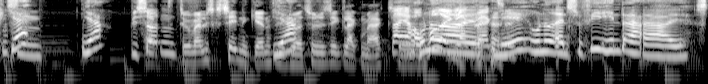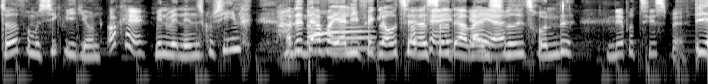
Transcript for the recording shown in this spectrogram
den Ja. sådan... Ja, Vi så den... Du kan være, du skal se den igen, fordi Ja. ja. du har tydeligvis ikke lagt mærke til Nej, jeg det. har hun overhovedet ikke hedder, lagt mærke til. Nej, hun hedder Anne-Sophie, hende, der har øh, stået for musikvideoen. Okay, Min venindes kusine. Og det er Nå, derfor, jeg lige fik lov til okay, at sidde der og være ja, en ja. svedig trunde. nepotisme. Yes,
